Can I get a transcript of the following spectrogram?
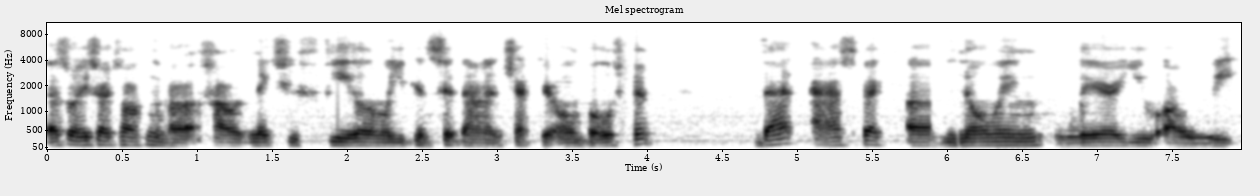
That's when you start talking about how it makes you feel and where you can sit down and check your own bullshit. That aspect of knowing where you are weak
